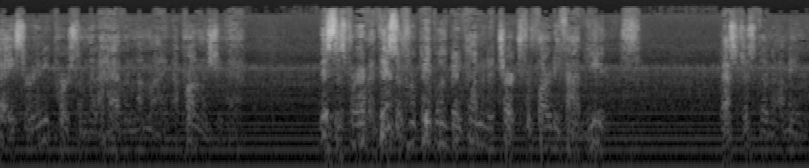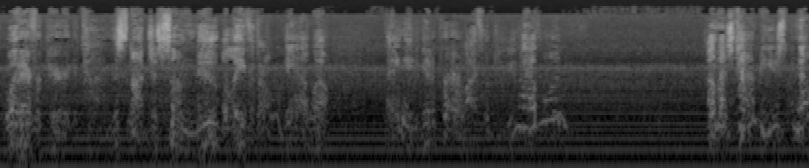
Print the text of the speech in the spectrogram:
face or any person that I have in my mind. I promise you that. This is forever. This is for people who've been coming to church for 35 years. That's just, an, I mean, whatever period of time. It's not just some new believer. That, oh, yeah, well, they need to get a prayer life. Well, do you have one? How much time do you spend? No,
